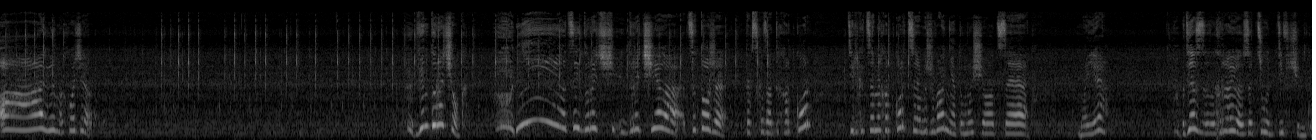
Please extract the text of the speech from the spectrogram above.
А, він хоче. Він дурачок. О, Ні, цей дурач... дурачела, це теж, так сказати, хардкор. Тільки це не хардкор, це виживання, тому що це моє. От я з- граю за цю дівчинку.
